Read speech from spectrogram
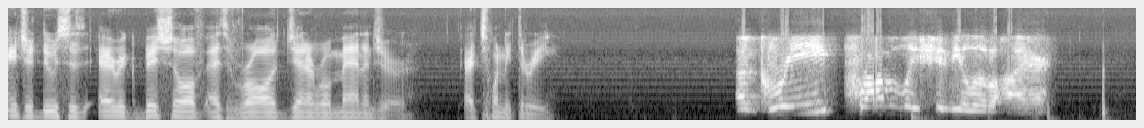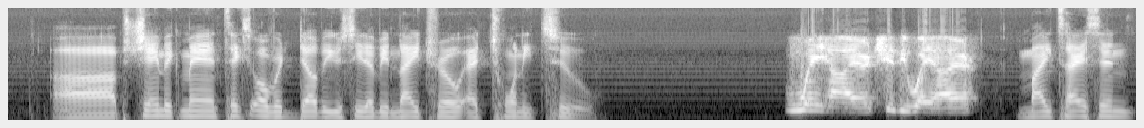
introduces Eric Bischoff as Raw General Manager at 23. Agree, probably should be a little higher. Uh, Shane McMahon takes over WCW Nitro at 22. Way higher. It should be way higher. Mike Tyson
